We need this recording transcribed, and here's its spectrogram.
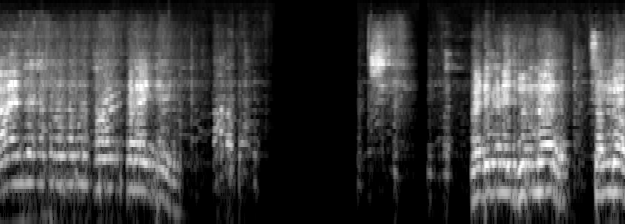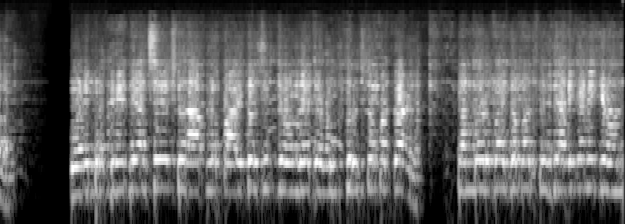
काय एकत्र आपण स्वागत करायचे? या ठिकाणी जुन्नर संघ कोणी प्रतिनिधी असेल तर आपलं पारितोषिक घेऊन जायचं. उत्कृष्ट पकड. शंभर रुपयाचं बक्षीस या ठिकाणी घेऊन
